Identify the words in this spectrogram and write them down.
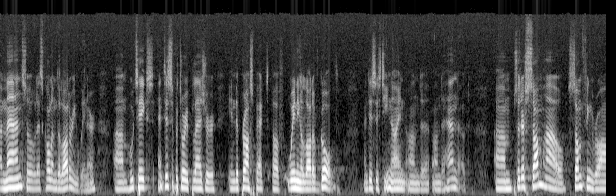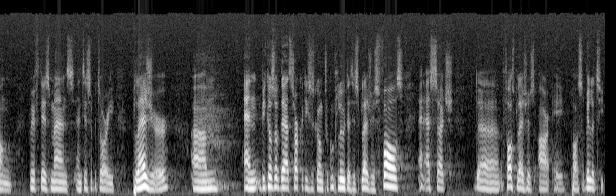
a man, so let's call him the lottery winner, um, who takes anticipatory pleasure in the prospect of winning a lot of gold. And this is T9 on the, on the handout. Um, so there's somehow something wrong with this man's anticipatory pleasure. Um, and because of that, Socrates is going to conclude that his pleasure is false, and as such, the false pleasures are a possibility.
